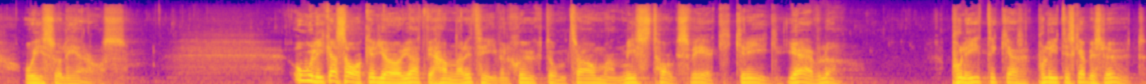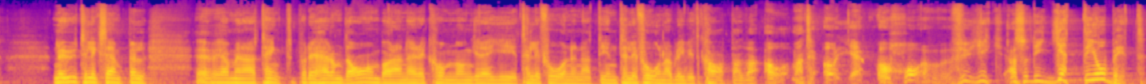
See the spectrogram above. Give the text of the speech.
och isolera oss. Olika saker gör ju att vi hamnar i tvivel. Sjukdom, trauman, misstag, svek, krig, djävulen. Politiker, politiska beslut. Nu till exempel, eh, jag menar, jag tänkte på det här om dagen bara när det kom någon grej i telefonen att din telefon har blivit kapad. Va? Oh, man oh, yeah, oh, hur gick? Alltså det är jättejobbigt.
